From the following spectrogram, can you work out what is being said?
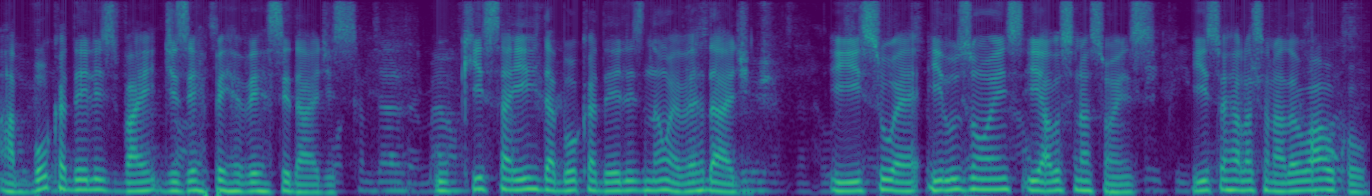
a boca deles vai dizer perversidades. O que sair da boca deles não é verdade. E isso é ilusões e alucinações. Isso é relacionado ao álcool.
